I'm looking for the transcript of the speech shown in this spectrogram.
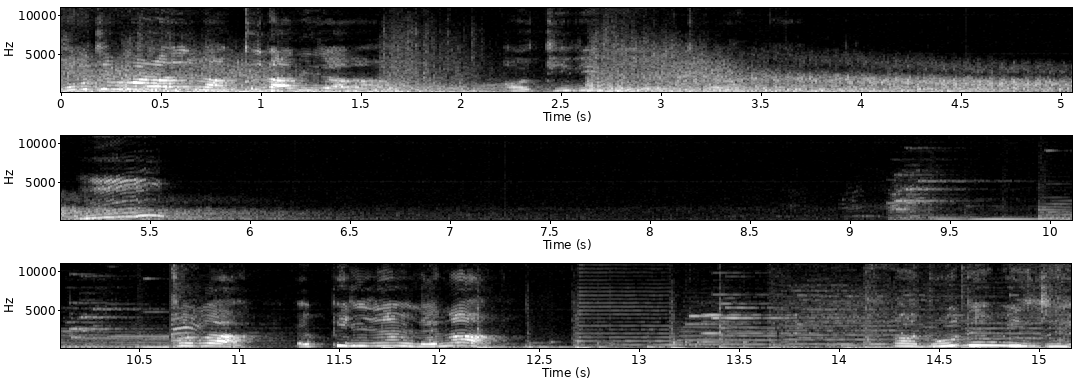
거짓말 하지 마. 끝 아니잖아. 어, 디디디 들어갔네. 응? 에필린을 내놔. 아, 노데미지.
